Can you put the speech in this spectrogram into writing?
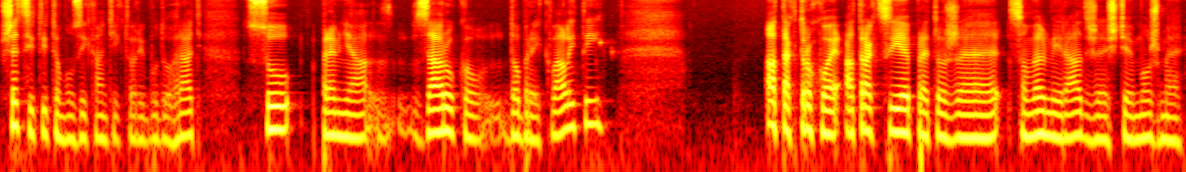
všetci títo muzikanti, ktorí budú hrať, sú pre mňa zárukou dobrej kvality a tak trochu aj atrakcie, pretože som veľmi rád, že ešte môžeme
